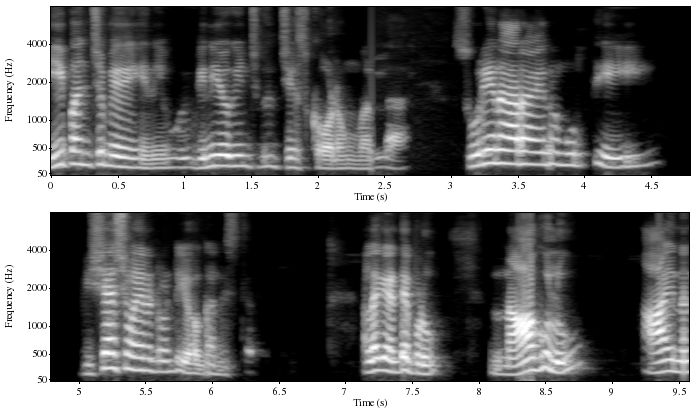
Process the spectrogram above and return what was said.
ఈ పంచమిని వినియోగించుకుని చేసుకోవడం వల్ల సూర్యనారాయణమూర్తి విశేషమైనటువంటి యోగాన్ని ఇస్తారు. అలాగే అంటే ఇప్పుడు నాగులు ఆయన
